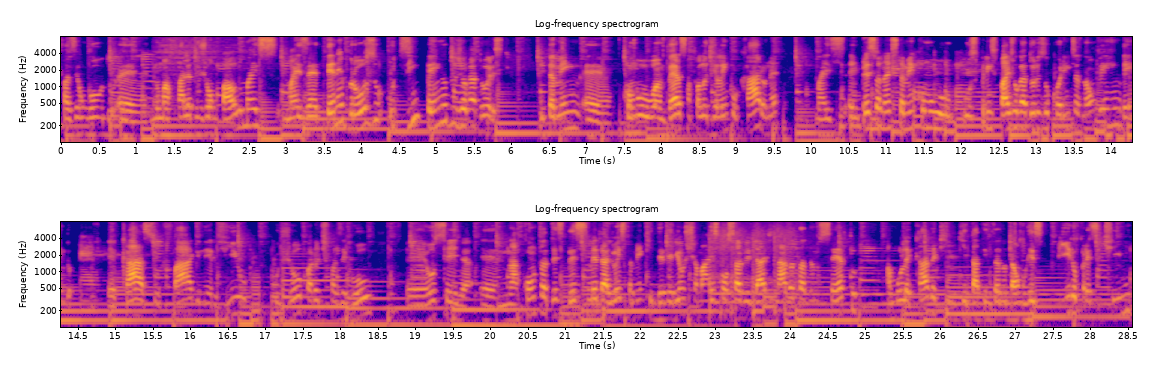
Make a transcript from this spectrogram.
fazer um gol do, é, numa falha do João Paulo, mas, mas é tenebroso o desempenho dos jogadores. E também, é, como o Anversa falou de elenco caro, né? Mas é impressionante também como os principais jogadores do Corinthians não vêm rendendo. É, Cássio, Fagner, Gil, o Jô parou de fazer gol. É, ou seja, é, na conta desse, desses medalhões também que deveriam chamar a responsabilidade, nada tá dando certo. A molecada que, que tá tentando dar um respiro para esse time.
